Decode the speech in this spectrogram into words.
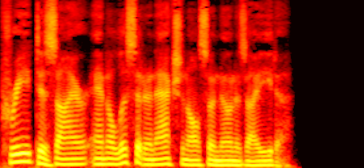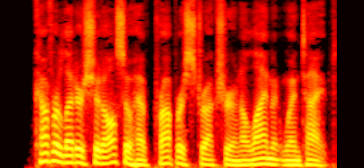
create desire, and elicit an action also known as AIDA. Cover letter should also have proper structure and alignment when typed.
